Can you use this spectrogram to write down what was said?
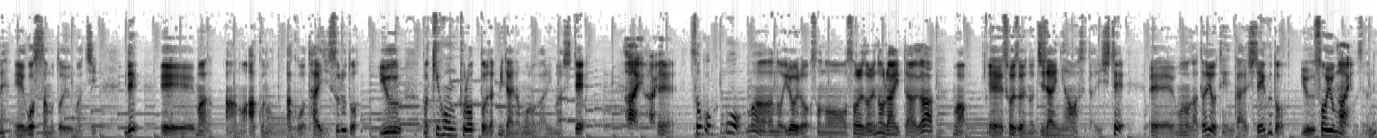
ねえーゴッサムという街で、えーまあ、あの悪の悪を退治するという、まあ、基本プロットみたいなものがありまして、はい。はい。えーそこを、まあ、あのいろいろそのそれぞれのライターが、まあえーそれぞれの時代に合わせたりして、えー物語を展開していくというそういうものなんですよね。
